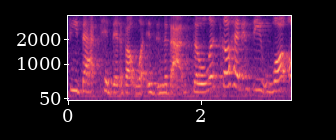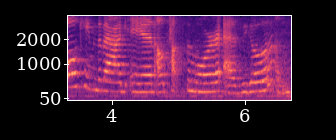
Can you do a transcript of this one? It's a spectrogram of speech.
feedback tidbit about what is in the bag. So let's go ahead and see what all came in the bag and I'll talk some more as we go along.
